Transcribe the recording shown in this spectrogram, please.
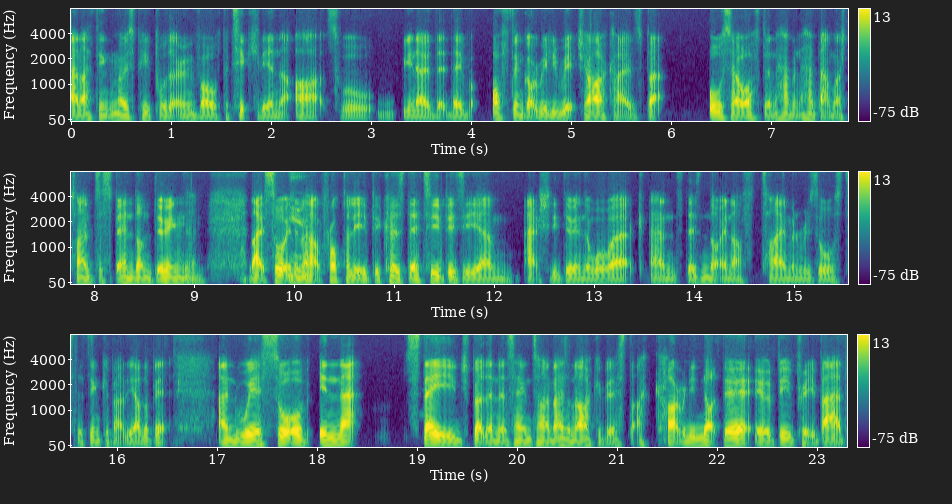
and I think most people that are involved, particularly in the arts, will you know that they've often got really rich archives, but also often haven't had that much time to spend on doing them, like sorting yeah. them out properly because they're too busy um, actually doing the work and there's not enough time and resource to think about the other bit. And we're sort of in that stage but then at the same time as an archivist i can't really not do it it would be pretty bad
